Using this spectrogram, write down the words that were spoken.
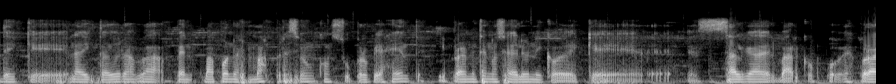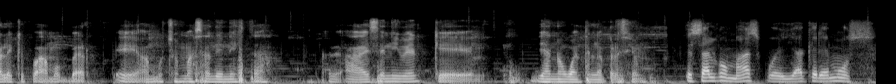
de, que la dictadura va, va, a poner más presión con su propia gente y probablemente no sea el único de que eh, salga del barco. Es probable que podamos ver eh, a muchos más sandinistas a ese nivel que ya no aguanten la presión. Es algo más, pues ya queremos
